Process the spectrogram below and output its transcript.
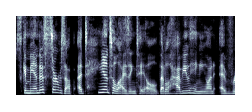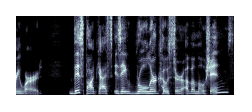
Scamanda serves up a tantalizing tale that'll have you hanging on every word. This podcast is a roller coaster of emotions.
